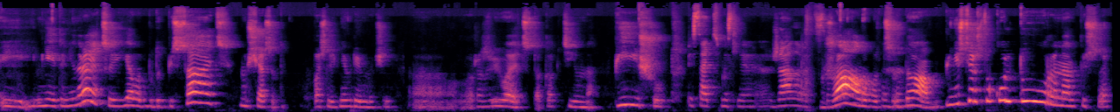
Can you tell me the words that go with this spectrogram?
и мне это не нравится, и я вот буду писать. Ну, сейчас это в последнее время очень э, развивается так активно. Пишут. Писать в смысле жаловаться? Жаловаться, да. Министерство культуры нам писать.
